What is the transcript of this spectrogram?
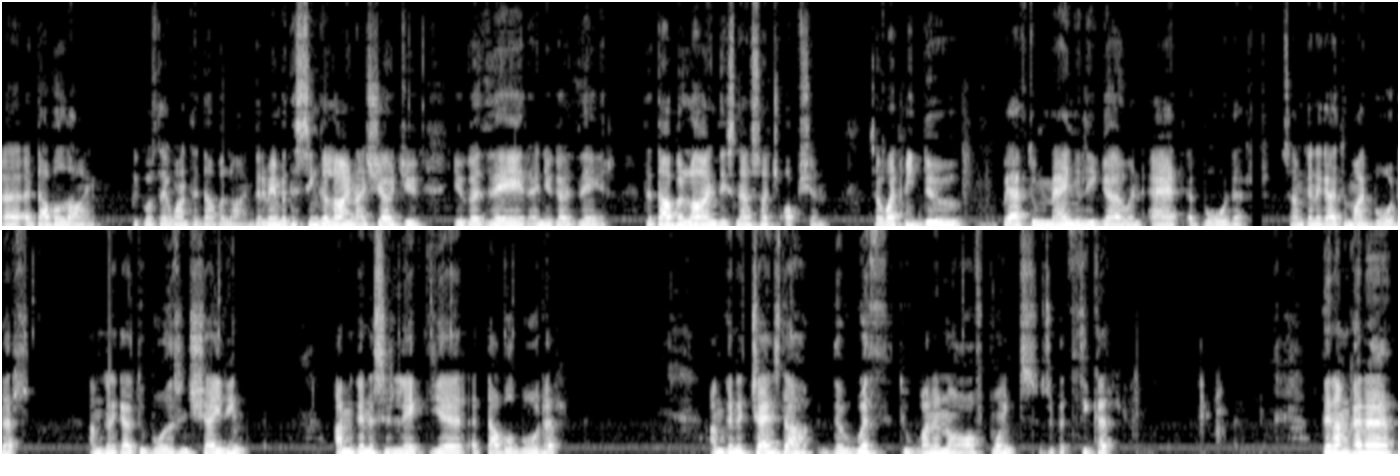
a, double line because they want a double line. Remember the single line I showed you, you go there and you go there. The double line, there's no such option. So what we do, we have to manually go and add a border. So I'm going to go to my borders. I'm going to go to borders and shading. I'm going to select here a double border. I'm going to change the, the width to one and a half points. It's a bit thicker. Then I'm going to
